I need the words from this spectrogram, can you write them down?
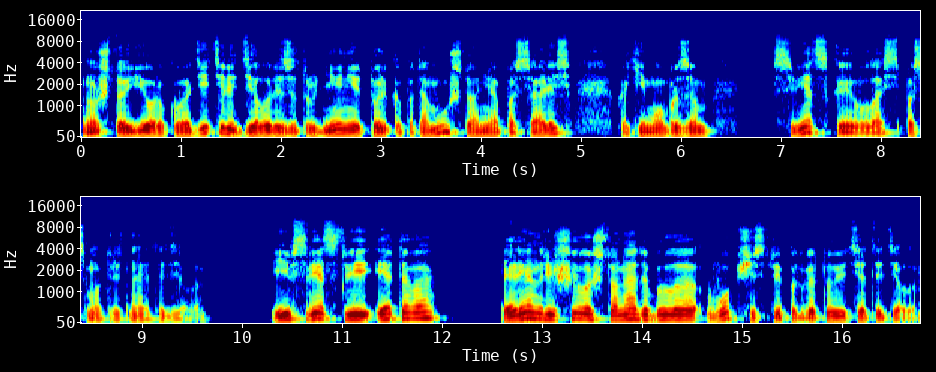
но что ее руководители делали затруднения только потому, что они опасались, каким образом светская власть посмотрит на это дело. И вследствие этого Элен решила, что надо было в обществе подготовить это дело.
